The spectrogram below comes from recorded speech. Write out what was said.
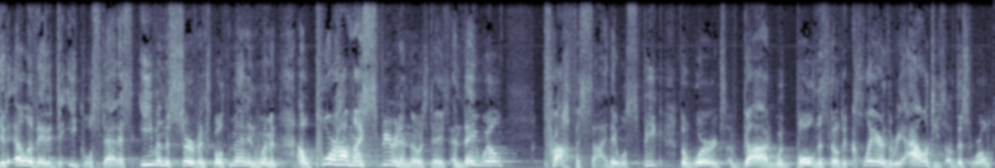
get elevated to equal status, even the servants, both men and women. I'll pour out my spirit in those days, and they will prophesy. They will speak the words of God with boldness. They'll declare the realities of this world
